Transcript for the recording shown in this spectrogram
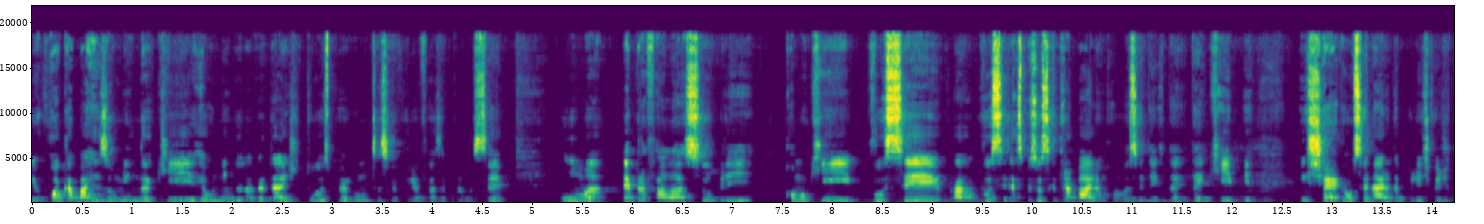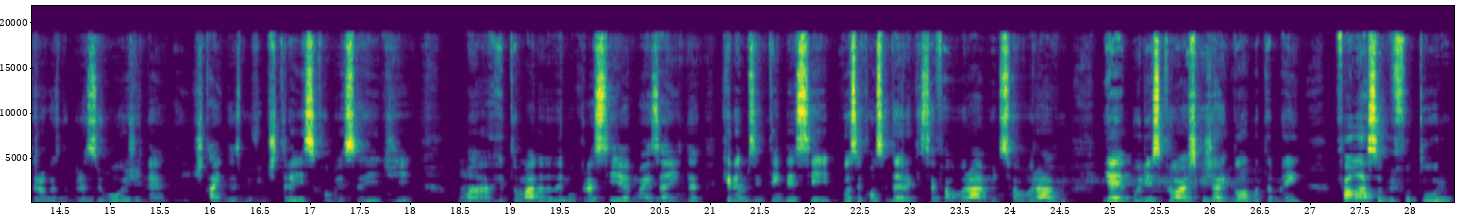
Eu vou acabar resumindo aqui, reunindo, na verdade, duas perguntas que eu queria fazer para você. Uma é para falar sobre como que você, você, as pessoas que trabalham com você dentro da, da equipe enxergam o cenário da política de drogas no Brasil hoje, né? A gente está em 2023, começo aí de uma retomada da democracia, mas ainda queremos entender se você considera que isso é favorável, desfavorável, e aí é por isso que eu acho que já engloba também falar sobre o futuro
